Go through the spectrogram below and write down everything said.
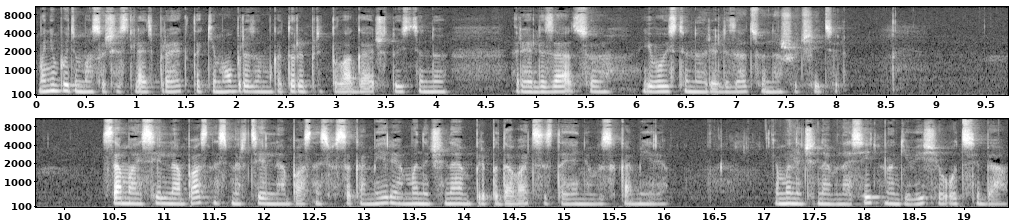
Мы не будем осуществлять проект таким образом, который предполагает, что истинную реализацию, его истинную реализацию наш учитель. Самая сильная опасность, смертельная опасность высокомерия мы начинаем преподавать состояние высокомерия. И мы начинаем вносить многие вещи от себя.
